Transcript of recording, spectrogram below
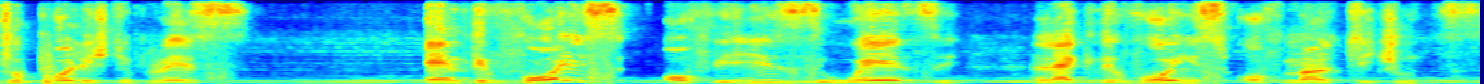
to polish the brass, and the voice of his words like the voice of multitudes.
